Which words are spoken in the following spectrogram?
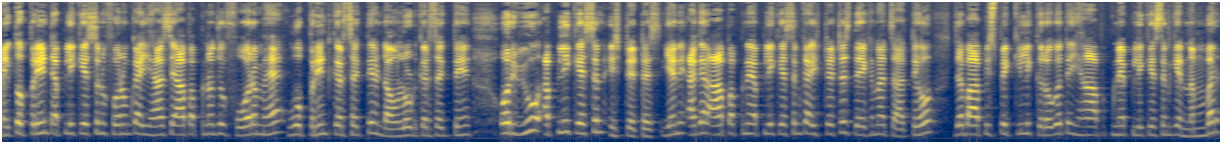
एक तो प्रिंट एप्लीकेशन फॉर्म का यहाँ से आप अपना जो फॉर्म है, वो प्रिंट कर सकते हैं डाउनलोड कर सकते हैं। और व्यू एप्लीकेशन स्टेटस यानी अगर आप अपने एप्लीकेशन का स्टेटस देखना चाहते हो, जब आप इस पर क्लिक करोगे तो यहाँ आप अपने एप्लीकेशन के नंबर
